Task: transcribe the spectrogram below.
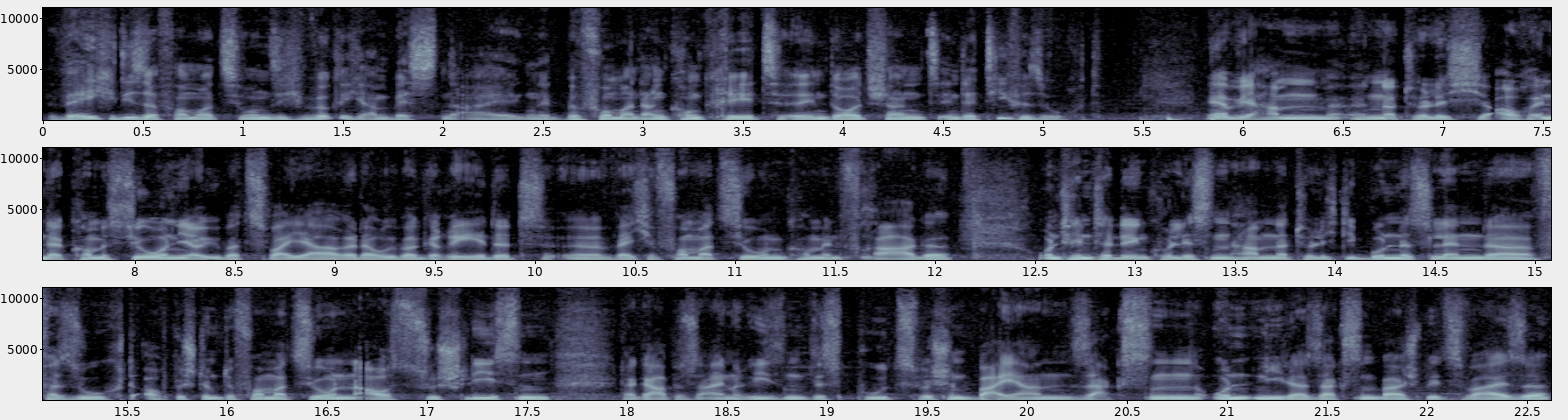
welche dieser Formationen sich wirklich am besten eignet, bevor man dann konkret äh, in Deutschland in der Tiefe sucht? Ja, wir haben natürlich auch in der Kommission ja über zwei Jahre darüber geredet, äh, welche Formationen kommen in Frage. Und hinter den Kulissen haben natürlich die Bundesländer versucht, auch bestimmte Formationen auszuschließen. Da gab es einen Riesendisput zwischen Bayern, Sachsen und Niedersachsen beispielsweise.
